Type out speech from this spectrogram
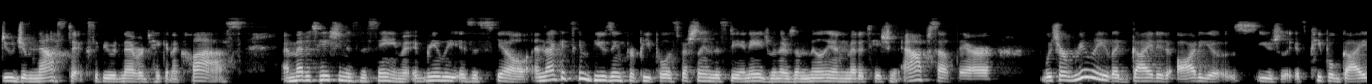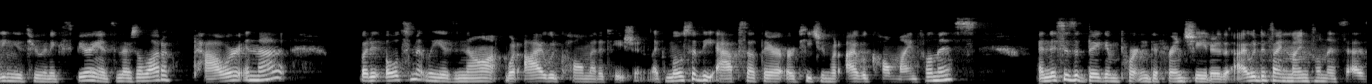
do gymnastics if you had never taken a class. And meditation is the same. It really is a skill. And that gets confusing for people, especially in this day and age when there's a million meditation apps out there, which are really like guided audios usually. It's people guiding you through an experience. And there's a lot of power in that. But it ultimately is not what I would call meditation. Like most of the apps out there are teaching what I would call mindfulness and this is a big important differentiator that I would define mindfulness as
